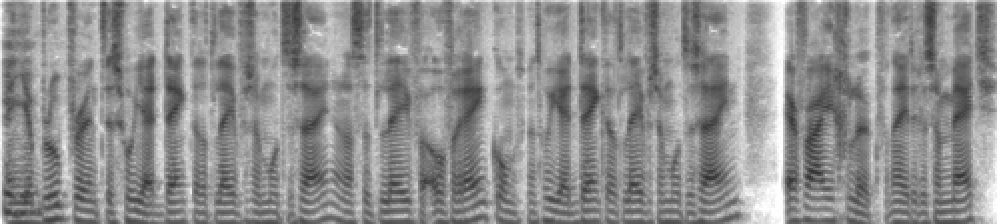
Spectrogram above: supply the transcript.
En je Mhm. blueprint is hoe jij denkt dat het leven zou moeten zijn. En als het leven overeenkomt met hoe jij denkt dat het leven zou moeten zijn, ervaar je geluk. Van hé, er is een match.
